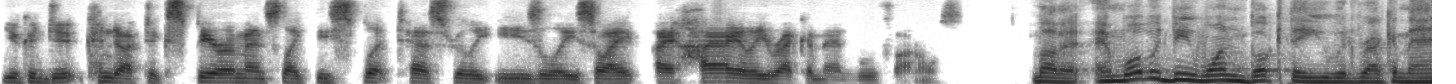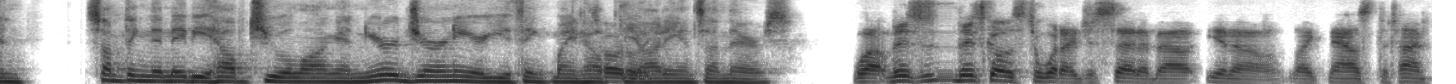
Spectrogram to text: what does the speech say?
you can do conduct experiments like these split tests really easily. So I, I highly recommend WooFunnels. Love it. And what would be one book that you would recommend? Something that maybe helped you along on your journey or you think might help totally. the audience on theirs? Well this is this goes to what i just said about you know like now's the time.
